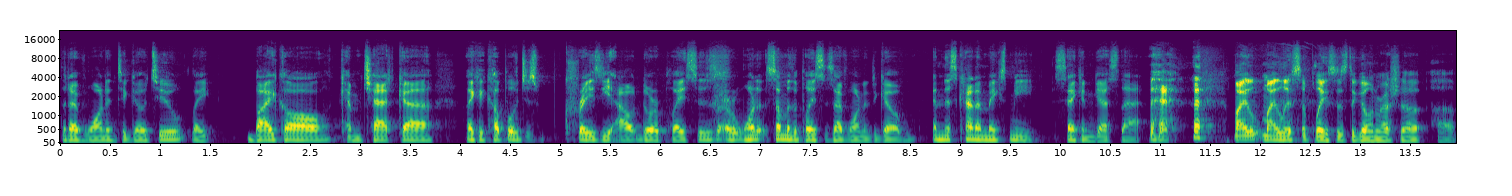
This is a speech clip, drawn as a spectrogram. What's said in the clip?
that I've wanted to go to, like Baikal, Kamchatka, like a couple of just crazy outdoor places or one of some of the places I've wanted to go. And this kind of makes me second guess that. my my list of places to go in Russia, uh,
